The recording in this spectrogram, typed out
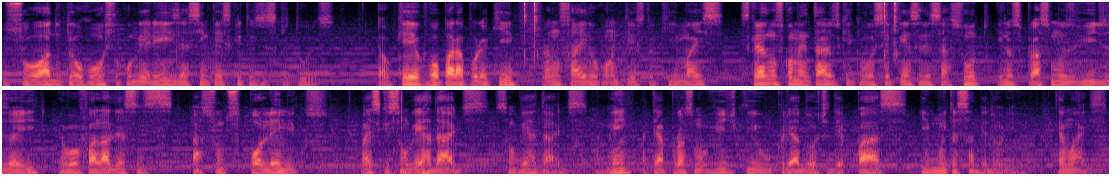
O suor do teu rosto comereis, e assim está escrito as escrituras. Tá ok? Eu vou parar por aqui, para não sair do contexto aqui, mas escreve nos comentários o que, que você pensa desse assunto e nos próximos vídeos aí eu vou falar desses assuntos polêmicos, mas que são verdades, são verdades. Amém? Até o próximo vídeo, que o Criador te dê paz e muita sabedoria. Até mais.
